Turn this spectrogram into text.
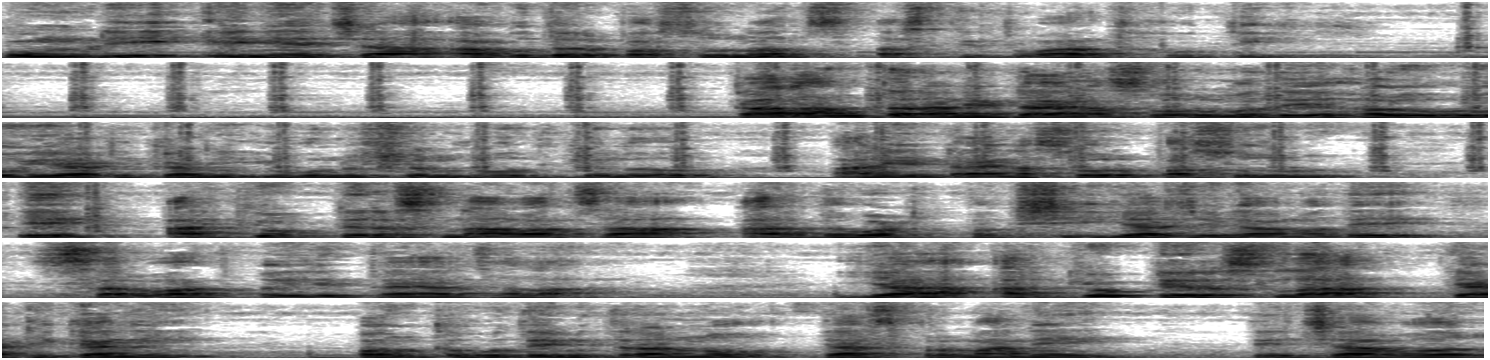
कोंबडी येण्याच्या अगोदरपासूनच अस्तित्वात होती. कालांतराने डायनासोरमध्ये हळूहळू या ठिकाणी इव्होल्युशन होत गेलं आणि डायनासोरपासून एक आर्क्योप्टेरस नावाचा अर्धवट पक्षी या जगामध्ये सर्वात पहिले तयार झाला. या आर्क्योप्टेरसला त्या ठिकाणी पंख होते मित्रांनो त्याचप्रमाणे त्याच्यावर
